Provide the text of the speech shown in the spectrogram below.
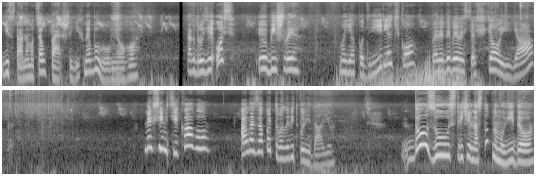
дістанемо. Це вперше, їх не було в нього. Так, друзі, ось і обійшли моє подвір'ячко. Передивилися, що і як. Не всім цікаво, але запитували, відповідаю. До зустрічі в наступному відео.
